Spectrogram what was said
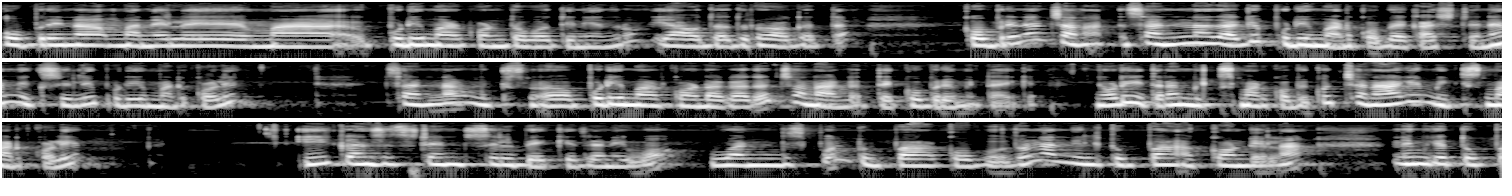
ಕೊಬ್ಬರಿನ ಮನೇಲೇ ಮಾ, ಪುಡಿ ಮಾಡ್ಕೊಂಡು ತೊಗೋತೀನಿ ಅಂದರು ಯಾವುದಾದ್ರೂ ಆಗುತ್ತೆ. ಕೊಬ್ಬರಿನ ಚೆನ್ನಾಗಿ ಸಣ್ಣದಾಗಿ ಪುಡಿ ಮಾಡ್ಕೋಬೇಕು ಅಷ್ಟೇ ಮಿಕ್ಸಿಲಿ ಪುಡಿ ಮಾಡ್ಕೊಳ್ಳಿ. ಸಣ್ಣಾಗಿ ಮಿಕ್ಸ್ ಪುಡಿ ಮಾಡ್ಕೊಂಡಾಗ ಅದು ಚೆನ್ನಾಗುತ್ತೆ ಕೊಬ್ಬರಿ ಮಿಠಾಯಿಗೆ. ನೋಡಿ ಈ ಥರ ಮಿಕ್ಸ್ ಮಾಡ್ಕೋಬೇಕು, ಚೆನ್ನಾಗಿ ಮಿಕ್ಸ್ ಮಾಡ್ಕೊಳ್ಳಿ. ಈ ಕನ್ಸಿಸ್ಟೆನ್ಸಿಲಿ ಬೇಕಿದ್ರೆ ನೀವು ಒಂದು ಸ್ಪೂನ್ ತುಪ್ಪ ಹಾಕೋಬೋದು ನಾನು ಇಲ್ಲಿ ತುಪ್ಪ ಹಾಕ್ಕೊಂಡಿಲ್ಲ. ನಿಮಗೆ ತುಪ್ಪ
